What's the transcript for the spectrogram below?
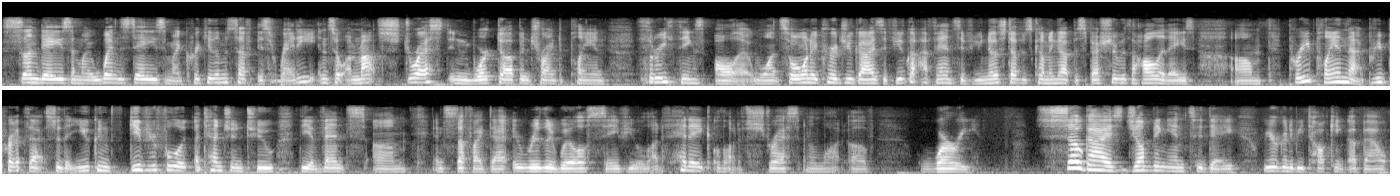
Sundays and my Wednesdays and my curriculum and stuff is ready, and so I'm not stressed and worked up and trying to plan three things all at once. So I want to encourage you guys, if you've got events, if you know stuff is coming up, especially with the holidays, um, pre-plan that, pre-prep that, so that you can give your full attention to the events um, and stuff like that. It really will save you a lot of headache, a lot of stress, and a lot of worry. So, guys, jumping in today, we are going to be talking about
